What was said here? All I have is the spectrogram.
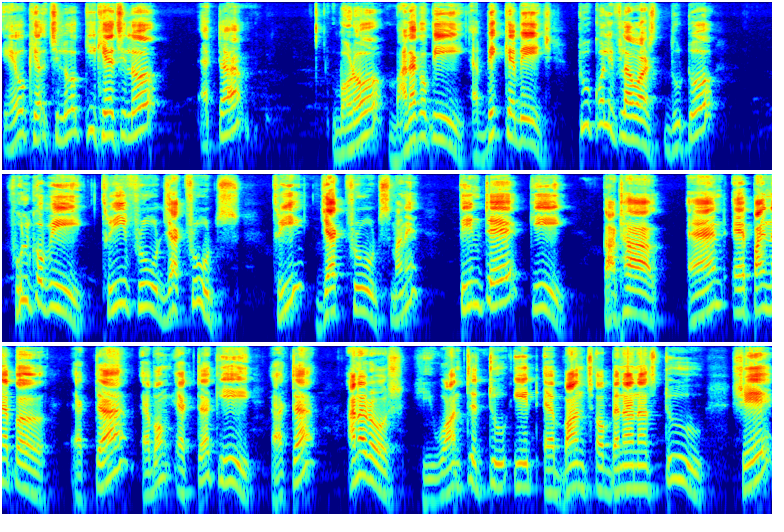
এও খেয়েছিল কি খেয়েছিল? একটা বড় বাঁধাকপি বিগ ক্যাবেজ টু কলিফ্লাওয়ার্স দুটো ফুলকপি three fruit jackfruits three jackfruits মানে তিনটে কি? কাঁঠাল অ্যান্ড এ পাইনঅ্যাপল একটা এবং একটা কি? একটা আনারস। He wanted to eat a bunch of bananas too সে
